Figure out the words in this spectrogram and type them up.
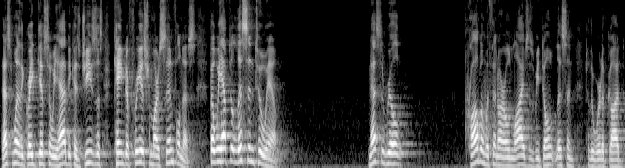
That's one of the great gifts that we have because Jesus came to free us from our sinfulness. But we have to listen to him. And that's the real problem within our own lives is we don't listen to the word of God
